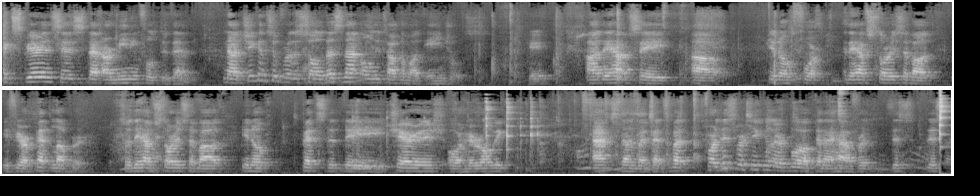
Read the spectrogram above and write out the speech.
experiences that are meaningful to them. Now, Chicken Soup for the Soul does not only talk about angels. Okay, uh, they have say, uh, you know, for they have stories about if you're a pet lover. So they have stories about you know pets that they cherish or heroic acts done by pets. But for this particular book that I have, for this this uh,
